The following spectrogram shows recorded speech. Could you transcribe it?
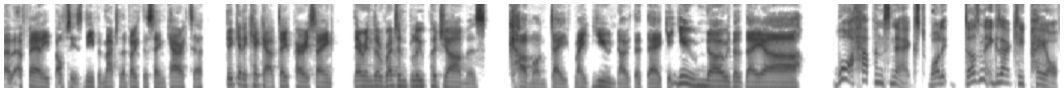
a, a fairly obviously it's an even match. They're both the same character. Did get a kick out of Dave Perry saying they're in the red and blue pajamas. Come on, Dave, mate, you know that they're you know that they are. What happens next, while it doesn't exactly pay off,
